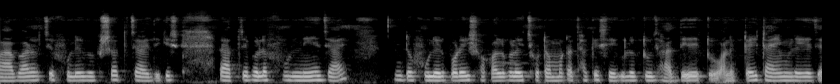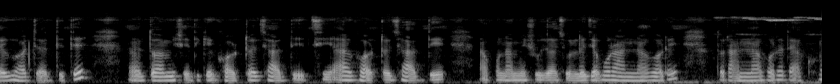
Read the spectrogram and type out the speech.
বাবার হচ্ছে ফুলের ব্যবসা চারিদিকে রাত্রেবেলা ফুল নিয়ে যায়। তো ফুলের পরেই সকালবেলায় ছোটা মোটা থাকে, সেগুলো একটু ঝাড় দিয়ে একটু অনেকটাই টাইম লেগে যায় ঘর ঝাড় দিতে। তো আমি সেদিকে ঘরটা ঝাড় দিয়েছি আর ঘরটা ঝাড় দিয়ে এখন আমি সোজা চলে যাব রান্নাঘরে। তো রান্নাঘরে দেখো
